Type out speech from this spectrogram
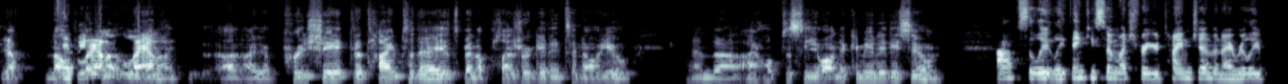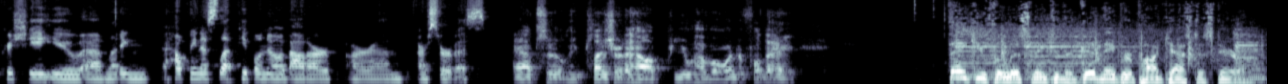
Yep. No, Lana, Lana, uh, I appreciate the time today. It's been a pleasure getting to know you, and uh, I hope to see you out in the community soon. Absolutely. Thank you so much for your time, Jim, and I really appreciate you uh, letting helping us let people know about our our um, our service. Absolutely, pleasure to help. You have a wonderful day. Thank you for listening to the Good Neighbor Podcast Estero.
